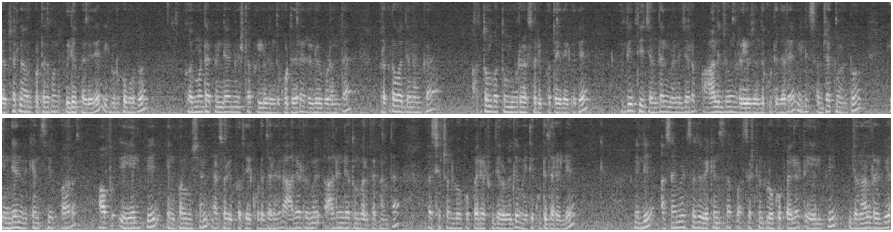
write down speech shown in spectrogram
ವೆಬ್ಸೈಟ್ನ ಅವ್ರು ಕೊಟ್ಟಿದ್ದಕ್ಕೊಂದು ಪಿ ಡಿ ಎಫ್ ಆಗಿದೆ. ಈಗ ನೋಡ್ಕೋಬೋದು. Government of India minister of railway ಅಂತ ಕೊಟ್ಟಿದ್ದಾರೆ. ರೈಲ್ವೆ ಬೋರ್ಡ್ ಅಂತ. ಪ್ರಕಟವಾದ ದಿನಾಂಕ ಹತ್ತೊಂಬತ್ತು ಮೂರು ಎರಡು ಸಾವಿರದ ಇಪ್ಪತ್ತೈದಾಗಿದೆ ಇಲ್ಲಿ the general manager of all June railways ಅಂತ ಕೊಟ್ಟಿದ್ದಾರೆ. ಇಲ್ಲಿ ಸಬ್ಜೆಕ್ಟ್ ಬಂಟು Indian vacancy for of A L P information ಎರಡು ಸಾವಿರದ ಇಪ್ಪತ್ತೈದು ಕೊಟ್ಟಿದ್ದಾರೆ. ಅಂದರೆ ಆಲ್ ಇಂಡಿಯಾ ಆಲ್ ಇಂಡಿಯಾ ತುಂಬ ಇರತಕ್ಕಂಥ ಅಸಿಸ್ಟೆಂಟ್ ಲೋಕೋ ಪೈಲಟ್ ಹುದ್ದೆಗಳ ಬಗ್ಗೆ ಮಾಹಿತಿ ಕೊಟ್ಟಿದ್ದಾರೆ ಇಲ್ಲಿ. ಇಲ್ಲಿ ಅಸೈನ್ಮೆಂಟ್ಸ್ ಅದು vacancy of assistant loco pilot A L P zonal railway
